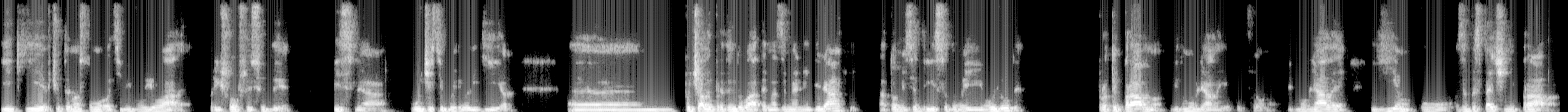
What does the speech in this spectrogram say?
які в 2014 році відвоювали, прийшовши сюди після участі в бойових діях, е, почали претендувати на земельні ділянки, натомість Андрій Садовий і його люди протиправно відмовляли їх у цьому, відмовляли їм у забезпеченні права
